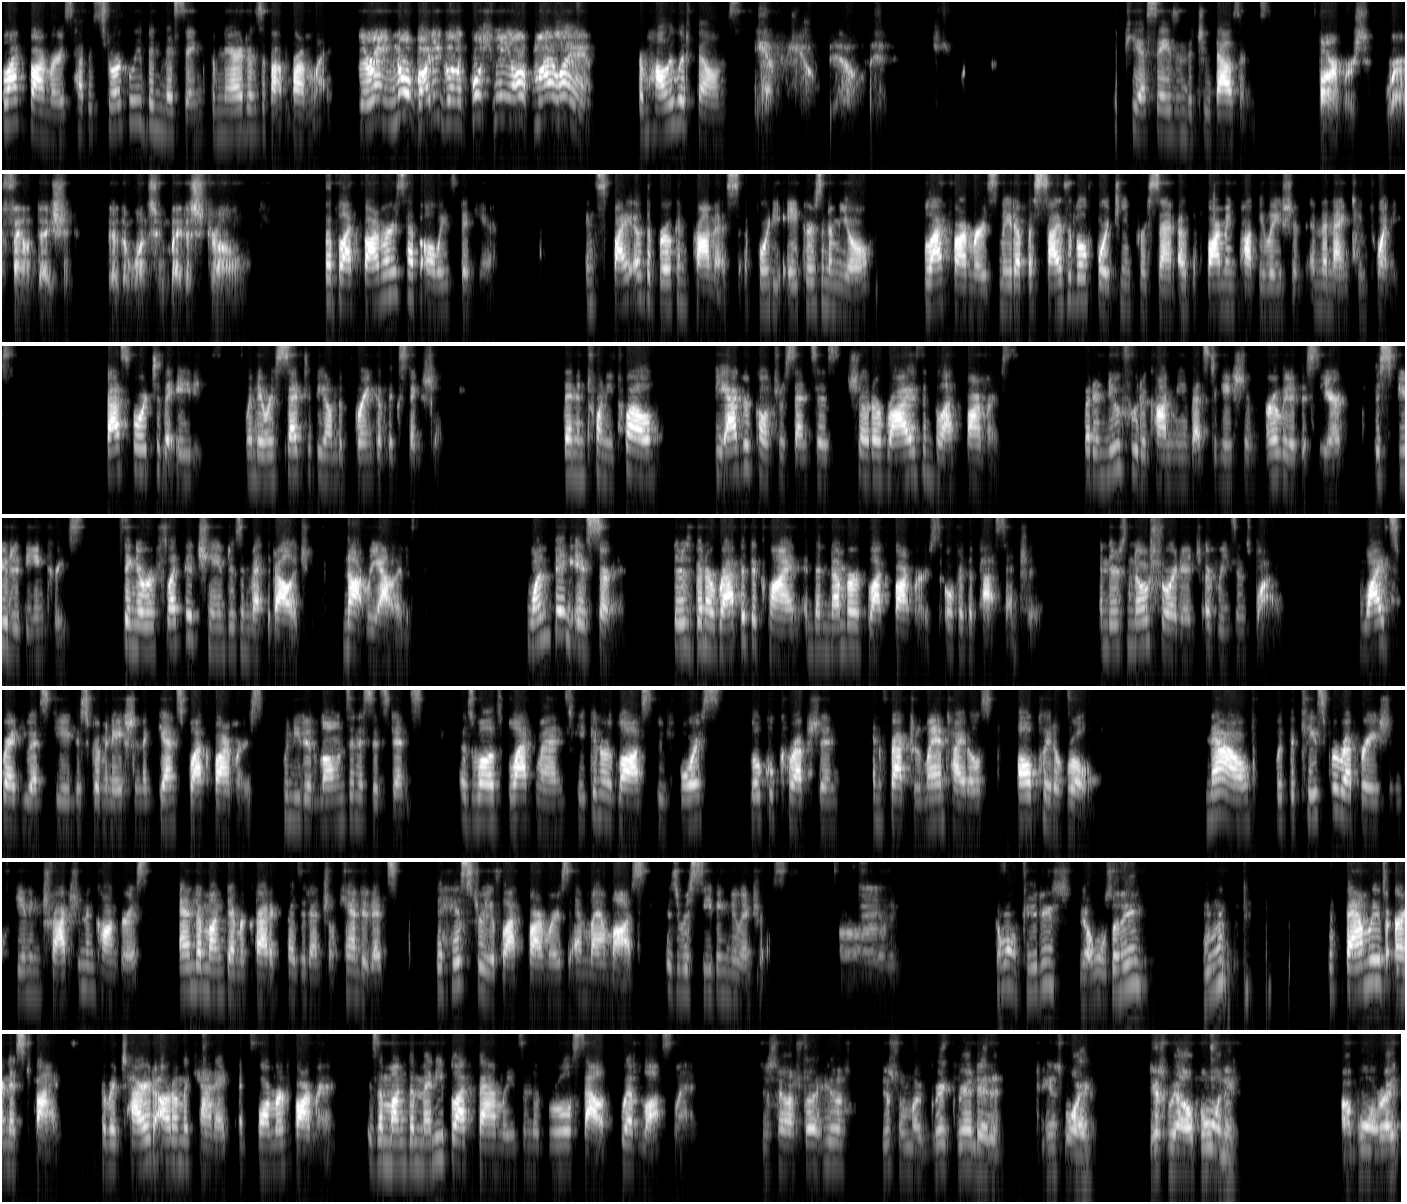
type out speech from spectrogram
Black farmers have historically been missing from narratives about farm life. There ain't nobody gonna push me off my land. From Hollywood films, if you build it, the PSAs in the 2000s. Farmers were our foundation. They're the ones who made us strong. But Black farmers have always been here. In spite of the broken promise of 40 acres and a mule, Black farmers made up a sizable 14% of the farming population in the 1920s. Fast forward to the 80s, when they were said to be on the brink of extinction. Then in 2012, the agriculture census showed a rise in Black farmers. But a new food economy investigation earlier this year disputed the increase, saying it reflected changes in methodology, not reality. One thing is certain there's been a rapid decline in the number of Black farmers over the past century, and there's no shortage of reasons why. Widespread USDA discrimination against Black farmers who needed loans and assistance, as well as Black land taken or lost through force, local corruption, and fractured land titles all played a role. Now, with the case for reparations gaining traction in Congress and among Democratic presidential candidates, the history of Black farmers and land loss is receiving new interest. Come on, kiddies. Want some eat? Hmm? The family of Ernest Vines, a retired auto mechanic and former farmer, is among the many Black families in the rural South who have lost land. This house right here, this was my great granddaddy and his wife. This where I was born in. I was born right,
